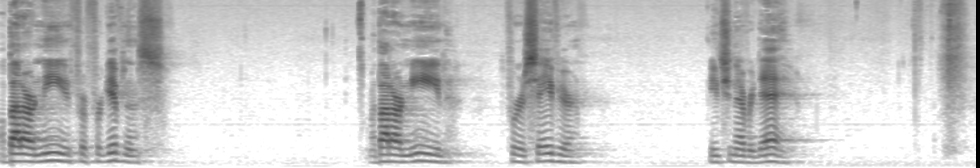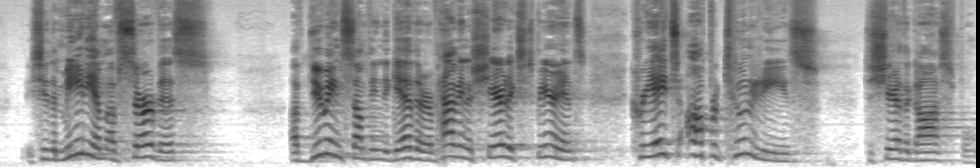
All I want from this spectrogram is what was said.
about our need for forgiveness, about our need for a Savior each and every day. You see, the medium of service, of doing something together, of having a shared experience, creates opportunities to share the gospel.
